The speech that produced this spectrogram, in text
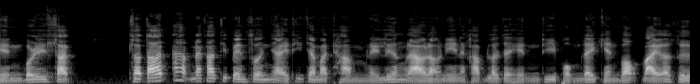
เห็นบริษัท สตาร์ทอัพนะครับที่เป็นส่วนใหญ่ที่จะมาทำในเรื่องราวเหล่านี้นะครับเราจะเห็นที่ผมได้เขียนบล็อกไปก็คือ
